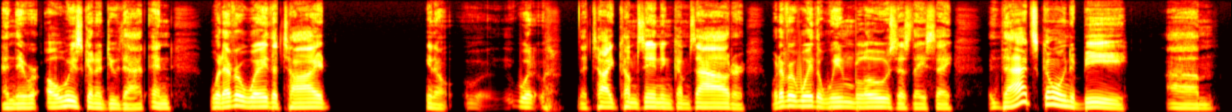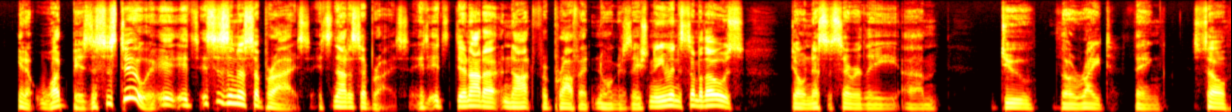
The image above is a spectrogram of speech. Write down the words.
And they were always going to do that. And whatever way the tide, you know, what the tide comes in and comes out, or whatever way the wind blows, as they say, that's going to be um, you know what businesses do. It, it's this isn't a surprise. It's not a surprise. It, it's they're not a not for profit organization. And even some of those don't necessarily um, do the right thing. So,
